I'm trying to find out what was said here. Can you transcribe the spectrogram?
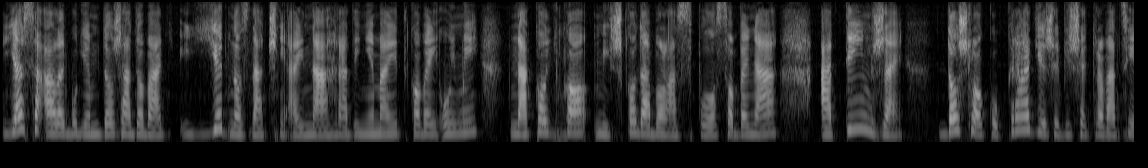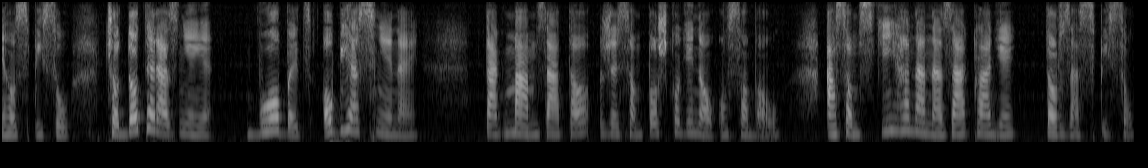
Ja sa ale budem dožadovať jednoznačne aj náhrady nemajetkovej újmy, nakoľko mi škoda bola spôsobená a tým, že došlo ku krádeži vyšetrovacieho spisu, čo doteraz nie je vôbec objasnené, tak mám za to, že som poškodenou osobou a som stíhaná na základe torza spisu.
